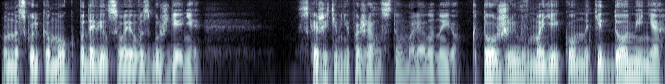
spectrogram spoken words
Он, насколько мог, подавил свое возбуждение. «Скажите мне, пожалуйста», — умолял он ее, — «кто жил в моей комнате до меня?»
